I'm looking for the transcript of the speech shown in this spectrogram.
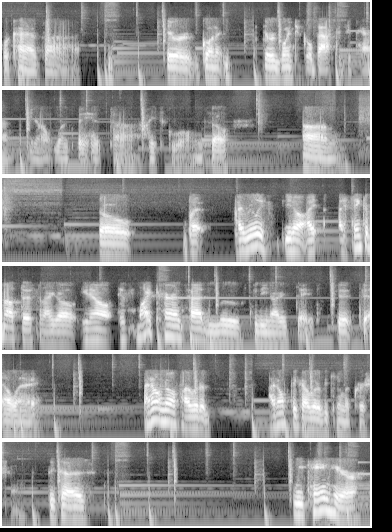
were kind of uh, they were going to they were going to go back to Japan, you know, once they hit uh, high school, and so. Um, so, but I really, you know, I, I think about this and I go, you know, if my parents had moved to the United States, to, to LA, I don't know if I would have, I don't think I would have became a Christian because we came here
